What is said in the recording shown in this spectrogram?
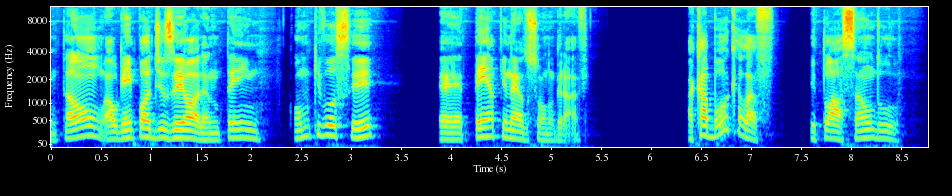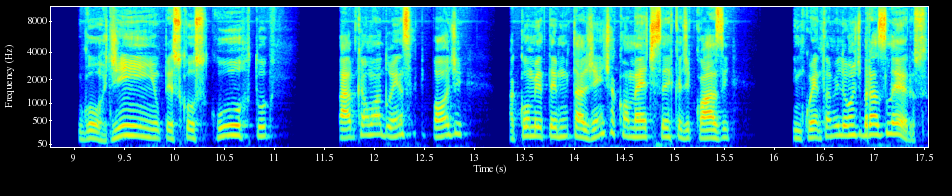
Então, alguém pode dizer, olha, não tem como que você eh, tem apneia do sono grave. Acabou aquela situação do gordinho, pescoço curto, sabe que é uma doença que pode acometer muita gente, acomete cerca de quase 50 milhões de brasileiros,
